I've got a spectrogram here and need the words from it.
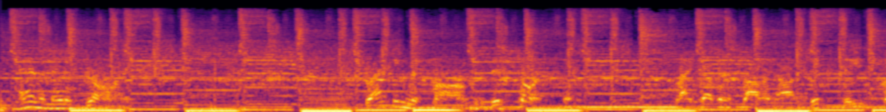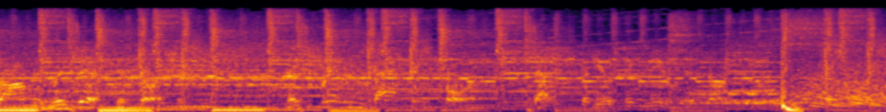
As animated drawings. Striking the prongs distorts them. Like other solid objects, these prongs resist distortion. They spring back and forth, thus producing new distortion.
